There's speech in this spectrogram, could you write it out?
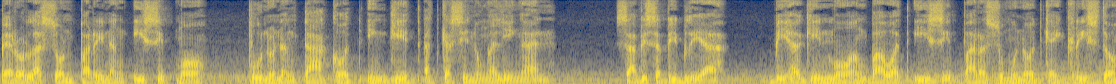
pero lason pa rin ang isip mo, puno ng takot, inggit at kasinungalingan. Sabi sa Biblia, bihagin mo ang bawat isip para sumunod kay Kristo.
